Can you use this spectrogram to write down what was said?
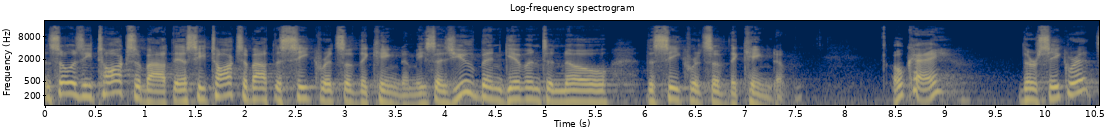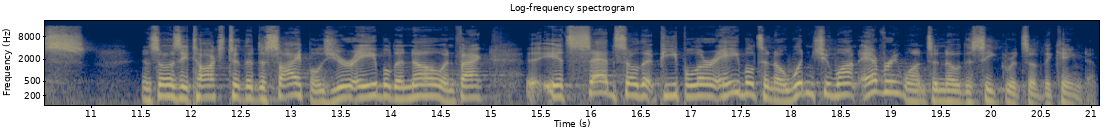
And so, as he talks about this, he talks about the secrets of the kingdom. He says, You've been given to know the secrets of the kingdom. Okay, they're secrets. And so, as he talks to the disciples, you're able to know. In fact, it's said so that people are able to know. Wouldn't you want everyone to know the secrets of the kingdom?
